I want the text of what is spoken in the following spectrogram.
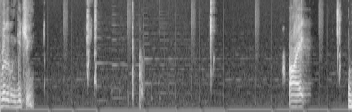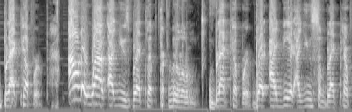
really gonna get you. All right, black pepper. I don't know why I use black pepper, black pepper, but I did. I used some black pepper,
